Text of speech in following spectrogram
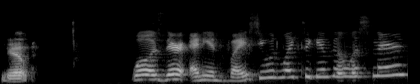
yep well is there any advice you would like to give the listeners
